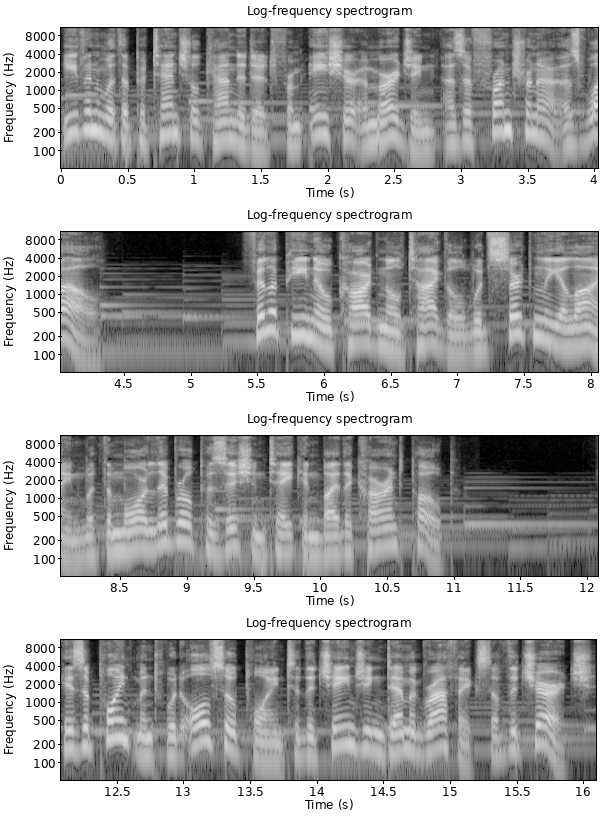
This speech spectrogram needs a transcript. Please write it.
even with a potential candidate from Asia emerging as a frontrunner as well. Filipino Cardinal Tagle would certainly align with the more liberal position taken by the current Pope. His appointment would also point to the changing demographics of the Church.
